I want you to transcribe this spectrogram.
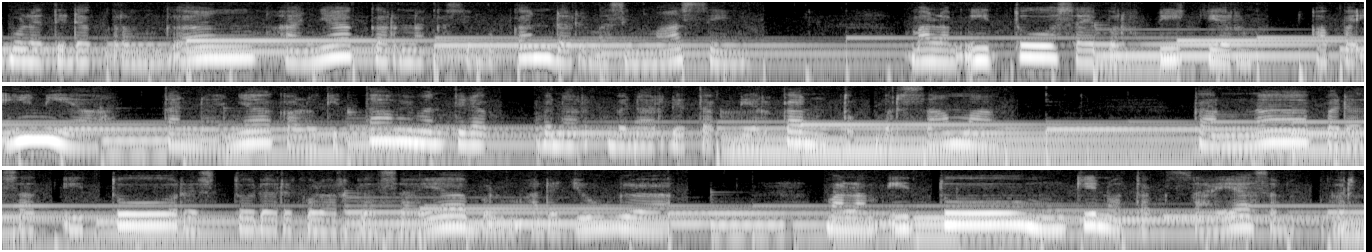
mulai tidak renggang hanya karena kesibukan dari masing-masing. Malam itu saya berpikir, apa ini ya? Tandanya kalau kita memang tidak benar-benar ditakdirkan untuk bersama. Karena pada saat itu restu dari keluarga saya belum ada juga. Malam itu mungkin otak saya bekerja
